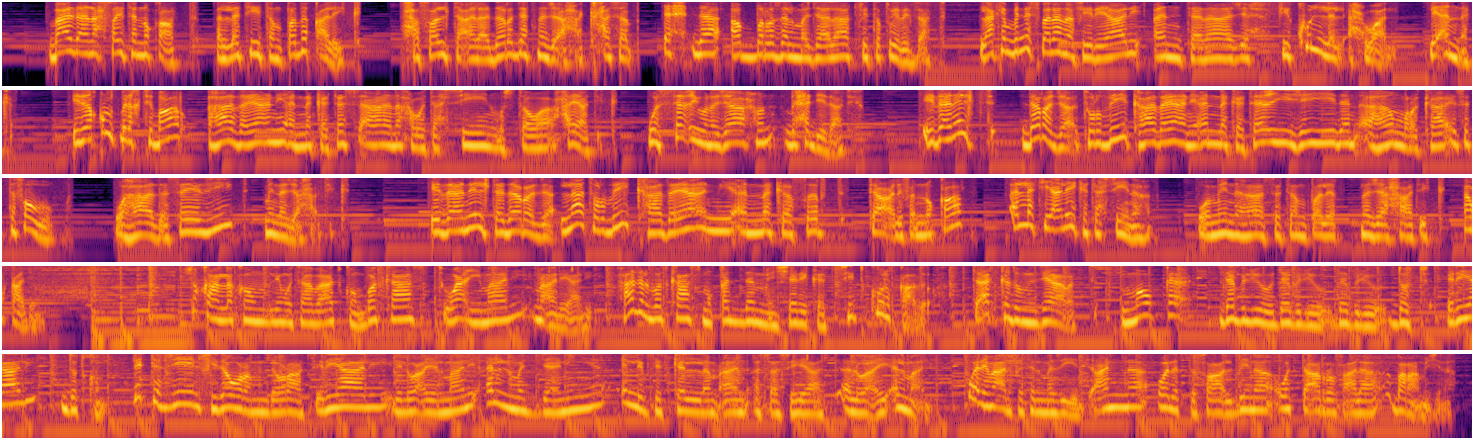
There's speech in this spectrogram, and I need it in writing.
بعد أن أحصيت النقاط التي تنطبق عليك حصلت على درجة نجاحك حسب إحدى أبرز المجالات في تطوير الذات لكن بالنسبة لنا في ريالي أنت ناجح في كل الأحوال لأنك إذا قمت بالاختبار هذا يعني أنك تسعى نحو تحسين مستوى حياتك والسعي نجاح بحد ذاته. إذا نلت درجة ترضيك هذا يعني أنك تعي جيدا أهم ركائز التفوق وهذا سيزيد من نجاحاتك. إذا نلت درجة لا ترضيك هذا يعني أنك صرت تعرف النقاط التي عليك تحسينها ومنها ستنطلق نجاحاتك القادمة. شكرا لكم لمتابعتكم بودكاست وعي مالي مع ريالي. هذا البودكاست مقدم من شركة سيدكو القابضة تأكدوا من زيارة موقع www.riali.com للتسجيل في دورة من دورات ريالي للوعي المالي المجانية اللي بتتكلم عن أساسيات الوعي المالي ولمعرفة المزيد عنا والاتصال بنا والتعرف على برامجنا.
